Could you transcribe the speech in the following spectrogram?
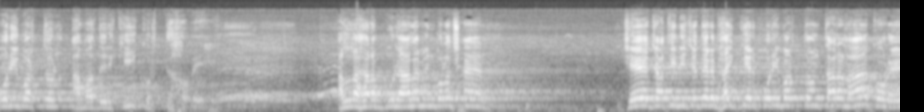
পরিবর্তন আমাদের কি করতে হবে। আল্লাহ রাব্বুল আলমিন বলেছেন, যে জাতি নিজেদের ভাগ্যের পরিবর্তন তারা না করে,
